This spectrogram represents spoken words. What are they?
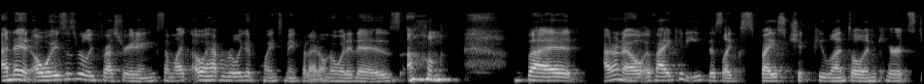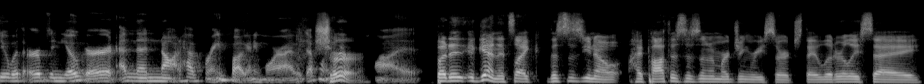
and it always is really frustrating because I'm like, oh, I have a really good point to make, but I don't know what it is. Um, but I don't know if I could eat this like spiced chickpea lentil and carrot stew with herbs and yogurt and then not have brain fog anymore. I would definitely sure. But it, again, it's like this is you know hypothesis and emerging research. They literally say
